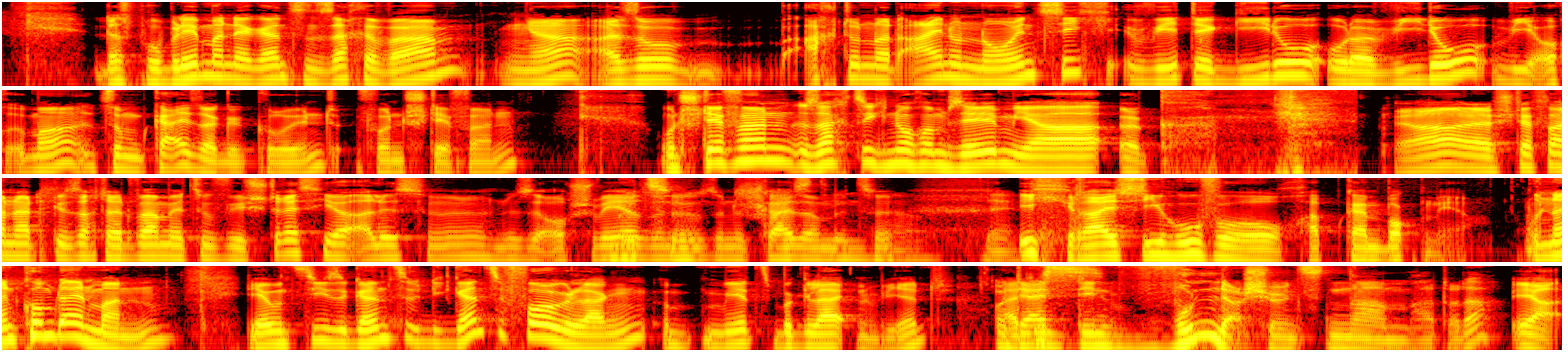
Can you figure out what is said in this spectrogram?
Das Problem an der ganzen Sache war, ja, also 891 wird der Guido oder Vido, wie auch immer, zum Kaiser gekrönt von Stefan. Und Stefan sagt sich noch im selben Jahr, Öck. Ja, der Stefan hat gesagt, das war mir zu viel Stress hier alles. Ne? Das ist ja auch schwer, Mütze, so eine, so eine Kaisermütze. Ja. Nee. Ich reiß die Hufe hoch, hab keinen Bock mehr. Und dann kommt ein Mann, der uns diese ganze, die ganze Folge lang jetzt begleiten wird. Und der ist, den wunderschönsten Namen hat, oder? Ja,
